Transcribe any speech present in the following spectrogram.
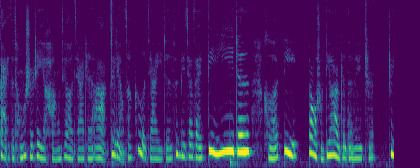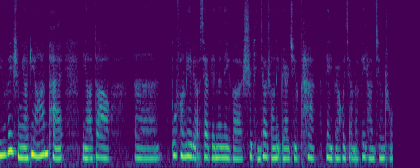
改的同时，这一行就要加针啊，在两侧各加一针，分别加在第一针和第倒数第二针的位置。至于为什么要这样安排，你要到嗯播放列表下边的那个视频教程里边去看，那里边会讲的非常清楚。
